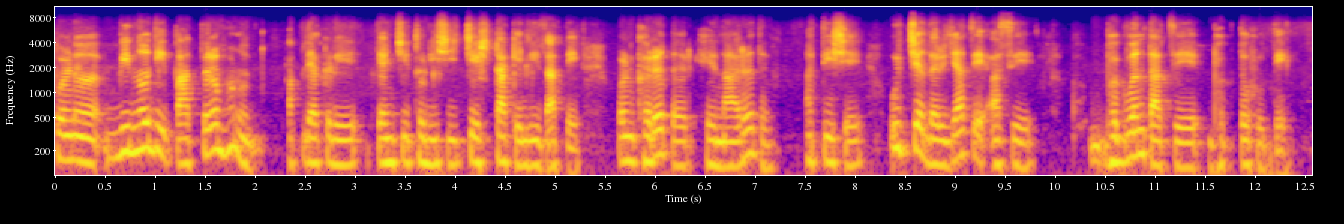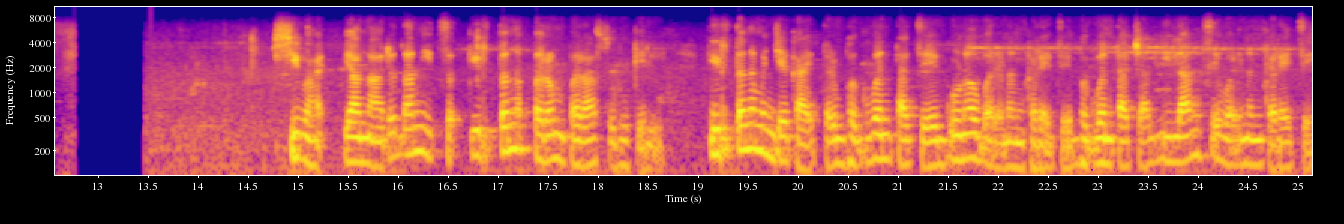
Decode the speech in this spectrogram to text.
पण विनोदी पात्र म्हणून आपल्याकडे त्यांची थोडीशी चेष्टा केली जाते. पण खरं तर हे नारद अतिशय उच्च दर्जाचे असे भगवंताचे भक्त होते. शिवाय या नारदांनीच कीर्तन परंपरा सुरू केली. कीर्तन म्हणजे काय? तर भगवंताचे गुण वर्णन करायचे भगवंताच्या लीलांचे वर्णन करायचे.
